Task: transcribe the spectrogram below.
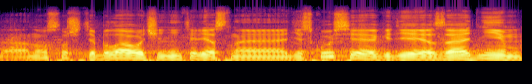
Да, ну, слушайте, была очень интересная дискуссия, где за одним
